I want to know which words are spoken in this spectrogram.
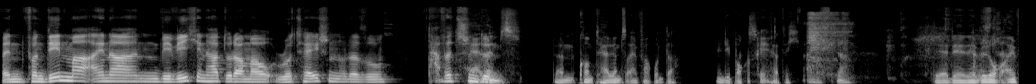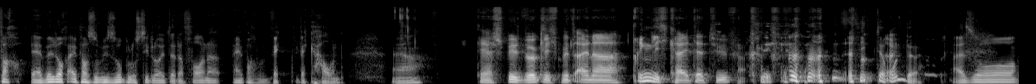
Wenn von denen mal einer ein Wehwehchen hat oder mal Rotation oder so, da wird es schon Helms. dünn. Dann kommt Helms einfach runter in die Box. Okay. Fertig. Alles klar. Der, der, der will doch einfach, er will doch einfach sowieso bloß die Leute da vorne einfach weg, weghauen. Ja. Der spielt wirklich mit einer Dringlichkeit, der Typ. Ja. Siebte Runde. Also.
